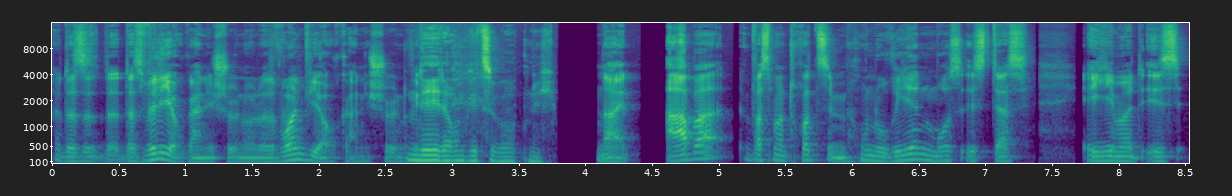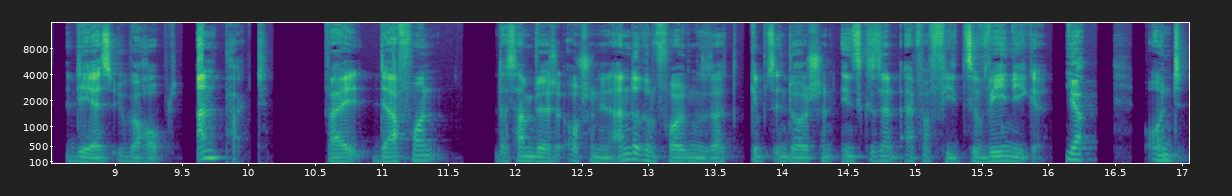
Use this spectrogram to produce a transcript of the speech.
Das, das will ich auch gar nicht schön oder das wollen wir auch gar nicht schönreden. Nee, darum geht es überhaupt nicht. Nein. Aber was man trotzdem honorieren muss, ist, dass er jemand ist, der es überhaupt anpackt. Weil davon, das haben wir auch schon in anderen Folgen gesagt, gibt es in Deutschland insgesamt einfach viel zu wenige. Ja. Und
